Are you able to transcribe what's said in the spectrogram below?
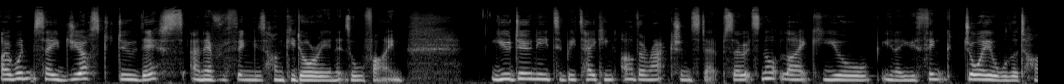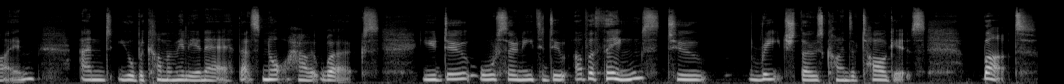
I wouldn't say just do this and everything is hunky dory and it's all fine. You do need to be taking other action steps. So it's not like you're, you know, you think joy all the time and you'll become a millionaire. That's not how it works. You do also need to do other things to reach those kinds of targets. But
